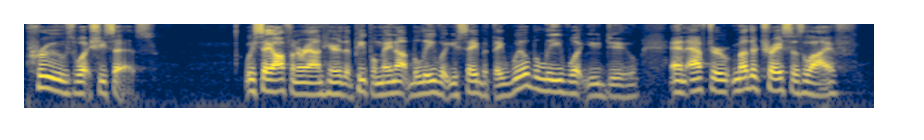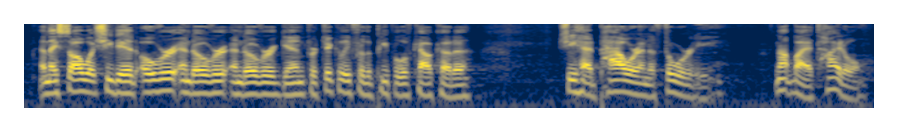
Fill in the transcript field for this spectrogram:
proves what she says. We say often around here that people may not believe what you say, but they will believe what you do. And after Mother Teresa's life, and they saw what she did over and over and over again, particularly for the people of Calcutta, she had power and authority, not by a title,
